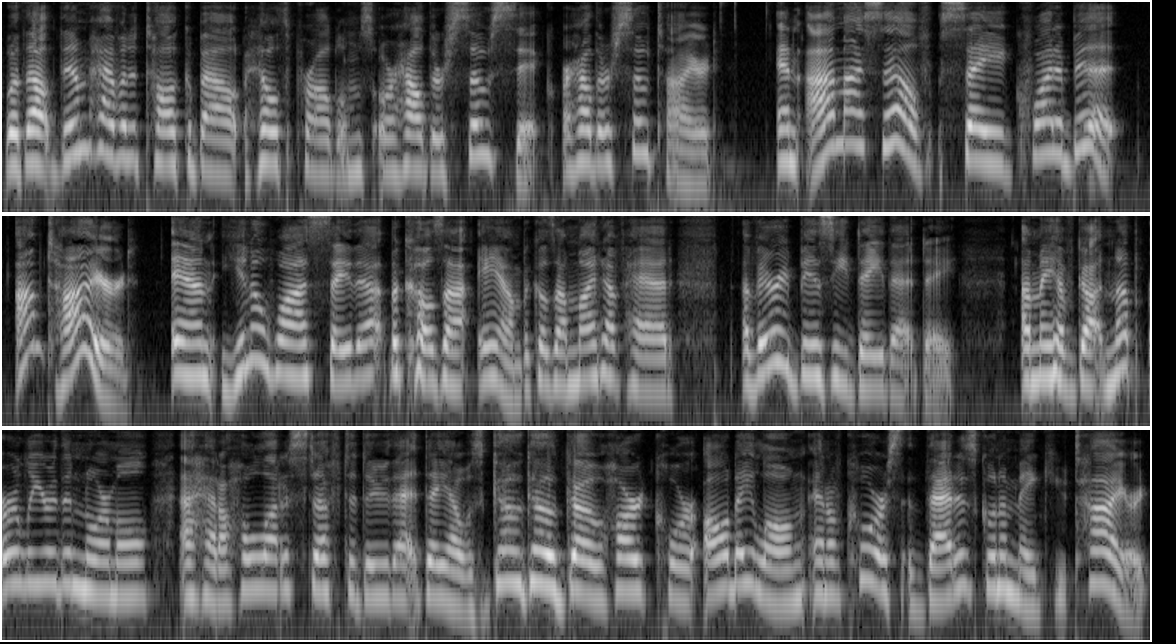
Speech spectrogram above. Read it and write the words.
without them having to talk about health problems or how they're so sick or how they're so tired. And I myself say quite a bit, I'm tired. And you know why I say that? Because I am, because I might have had a very busy day that day. I may have gotten up earlier than normal. I had a whole lot of stuff to do that day. I was go, go, go, hardcore all day long. And of course, that is going to make you tired.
